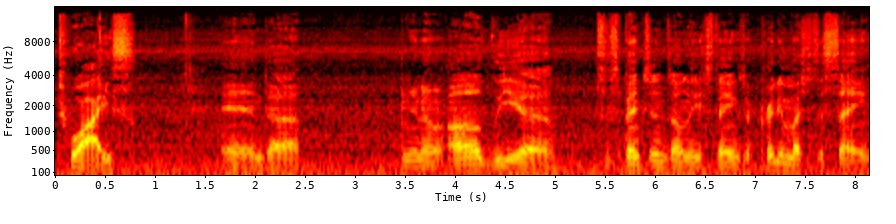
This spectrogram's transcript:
twice, and uh, you know all the uh, suspensions on these things are pretty much the same.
